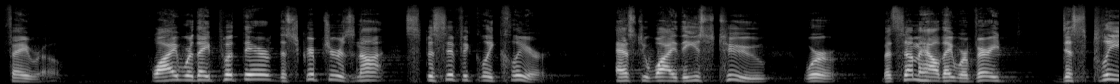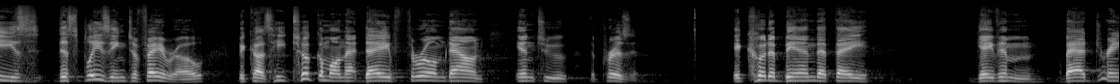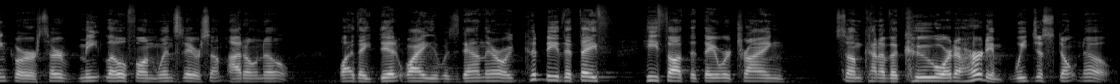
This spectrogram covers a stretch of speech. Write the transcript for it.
Pharaoh. Why were they put there? The scripture is not specifically clear as to why these two were, but somehow they were very displeased, displeasing to Pharaoh because he took them on that day, threw them down into the prison. It could have been that they gave him bad drink or served meatloaf on Wednesday or something. I don't know why they did, why he was down there. Or it could be that they, he thought that they were trying some kind of a coup or to hurt him. We just don't know.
